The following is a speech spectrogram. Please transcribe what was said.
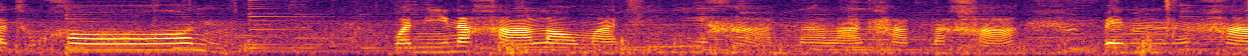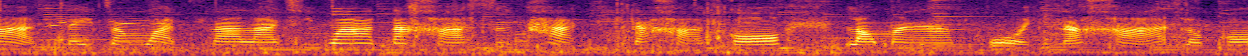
ค่ะทุกคน วันนี้นะคะเรามาที่หาดนาราทัศน์นะคะ เป็นหาดในจังหวัดนาราธิวาสนะคะ ซึ่งหาดนี้นะคะก็เรามาบ่อยนะคะ แล้วก็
